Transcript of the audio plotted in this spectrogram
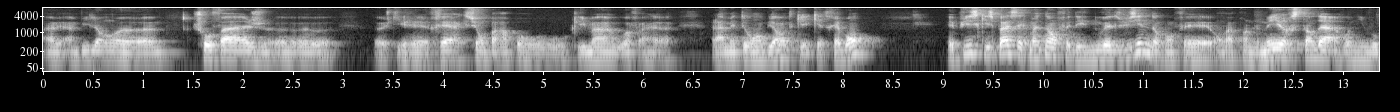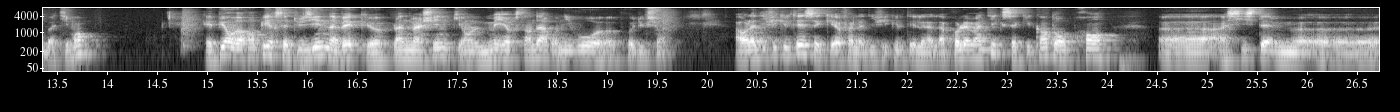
un, bilan euh, chauffage, euh, je dirais réaction par rapport au, climat ou enfin à la météo ambiante qui est, très bon. Et puis ce qui se passe, c'est que maintenant on fait des nouvelles usines, donc on, fait, on va prendre le meilleur standard au niveau bâtiment. Et puis on va remplir cette usine avec plein de machines qui ont le meilleur standard au niveau production. Alors la difficulté, c'est que, enfin la difficulté, la, problématique, c'est que quand on prend euh, un système euh,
